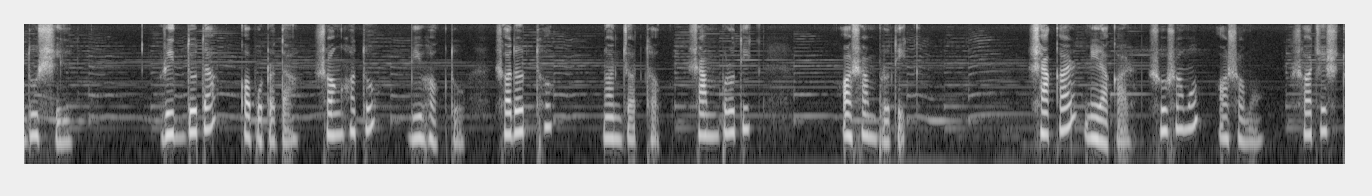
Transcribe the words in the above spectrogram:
দুশীল। হৃদ্যতা, কপটতা, সংহত, বিভক্ত সদর্থক নঞ্চর্থক, সাম্প্রতিক, অসাম্প্রতিক। সাকার, নিরাকার, সুষম, অসম, সচেষ্ট,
